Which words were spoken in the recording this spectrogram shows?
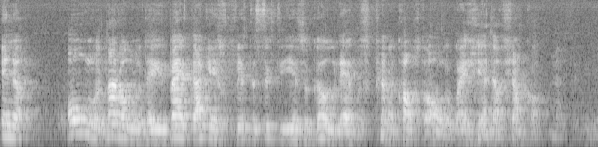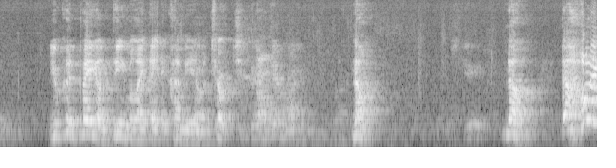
in the older, not older days, back I guess 50, 60 years ago, that was Pentecostal all the way here in El Shankar. You couldn't pay a demon like that to come in a church. No. No. The Holy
